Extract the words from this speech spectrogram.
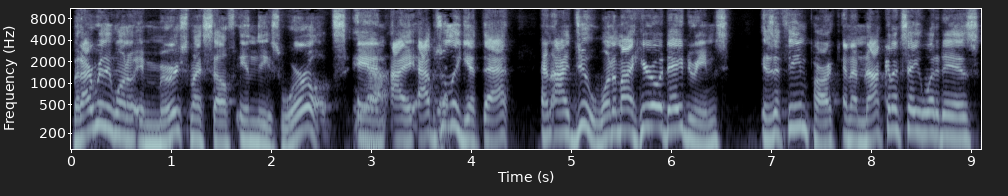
but I really want to immerse myself in these worlds. And yeah. I absolutely yeah. get that. And I do. One of my hero daydreams is a theme park. And I'm not going to tell you what it is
